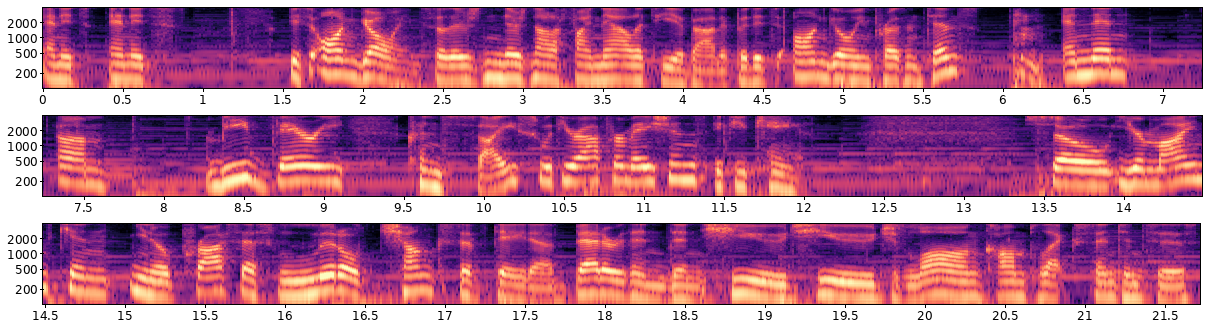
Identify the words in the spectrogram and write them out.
and it's, and it's, it's ongoing. So there's there's not a finality about it, but it's ongoing present tense. and then um, be very concise with your affirmations if you can. So your mind can, you know, process little chunks of data better than than huge, huge, long, complex sentences.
